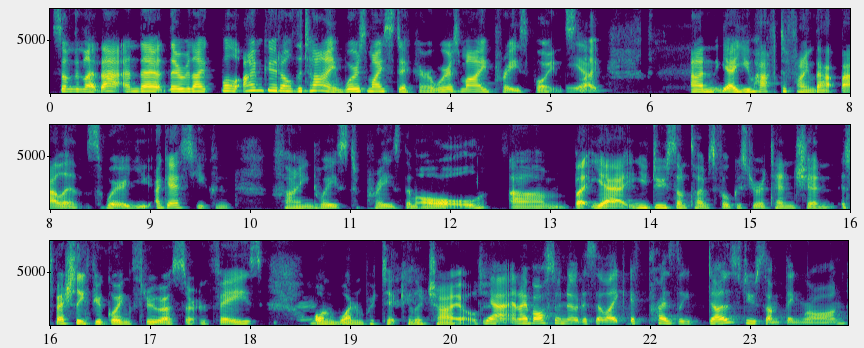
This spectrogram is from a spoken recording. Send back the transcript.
something like that and they're they're like well i'm good all the time where's my sticker where's my praise points yeah. like and yeah you have to find that balance where you i guess you can find ways to praise them all um but yeah you do sometimes focus your attention especially if you're going through a certain phase mm-hmm. on one particular child. Yeah and i've also noticed that like if presley does do something wrong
